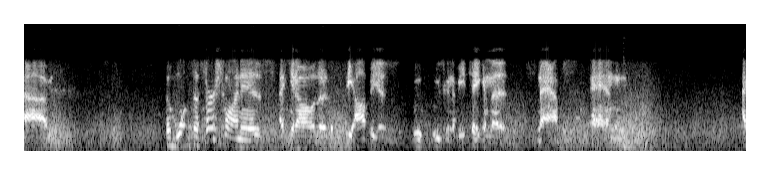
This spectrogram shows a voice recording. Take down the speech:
Um, the, the first one is, you know, the, the obvious, who, who's going to be taking the snaps. And, I,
